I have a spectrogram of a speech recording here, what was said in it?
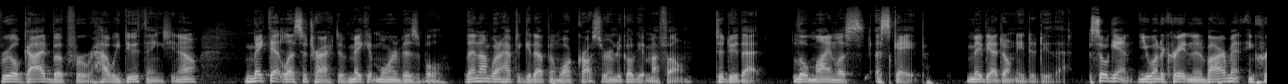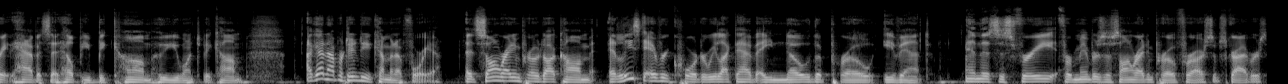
real guidebook for how we do things, you know? Make that less attractive, make it more invisible. Then I'm going to have to get up and walk across the room to go get my phone to do that little mindless escape maybe I don't need to do that. So, again, you want to create an environment and create habits that help you become who you want to become. I got an opportunity coming up for you. At songwritingpro.com, at least every quarter, we like to have a Know the Pro event. And this is free for members of Songwriting Pro for our subscribers.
